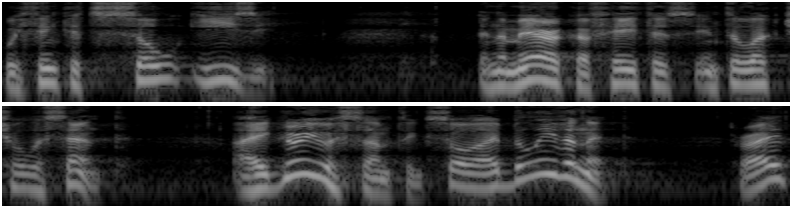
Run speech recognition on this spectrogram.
We think it's so easy in America, faith is intellectual assent. I agree with something, so I believe in it, right?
